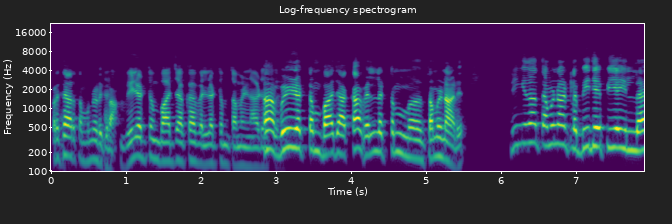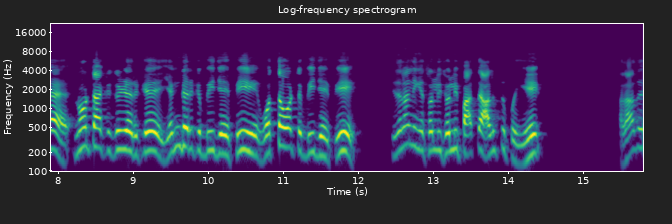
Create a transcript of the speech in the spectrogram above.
பிரச்சாரத்தை முன்னெடுக்கிறான். வீழட்டும் பாஜக வெல்லட்டும் தமிழ்நாடு. ஆ, வீழட்டம் பாஜக வெள்ளட்டம் தமிழ்நாடு. நீங்க தான் தமிழ்நாட்டுல பிஜேபியே இல்ல நோட்டாக்கு கீழே இருக்கு எங்க இருக்கு பிஜேபி ஒத்த ஓட்டு பிஜேபி இதெல்லாம் நீங்க சொல்லி சொல்லி பார்த்து அழுத்து போய் அதாவது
